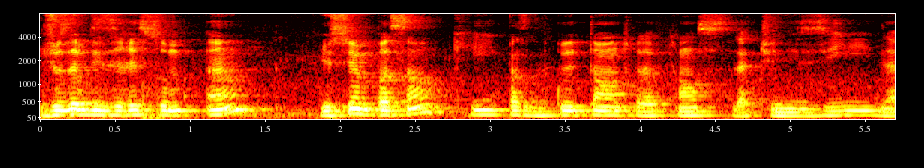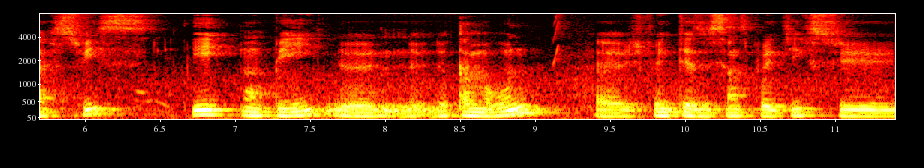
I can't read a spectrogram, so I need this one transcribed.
Joseph Désiré Somme 1, je suis un passant qui passe beaucoup de temps entre la France, la Tunisie, la Suisse et mon pays, le, Cameroun. Euh, je fais une thèse de sciences politiques sur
